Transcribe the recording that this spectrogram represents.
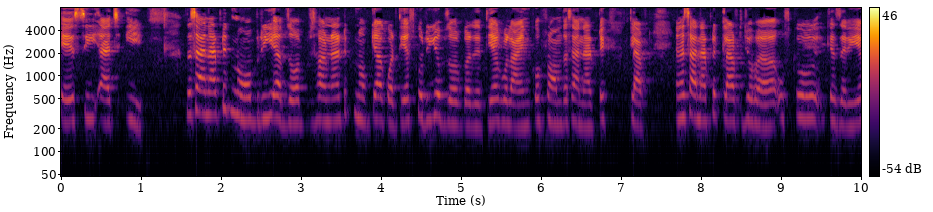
A C H E the synaptic knob reabsorb synaptic knob क्या करती है? उसको री ऑब्जॉर्व कर देती है गोलाइन को फ्रॉम द साइनेप्टिक क्लेफ्ट यानी साइनेप्टिक क्लेफ्ट जो है, उसको के ज़रिए।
